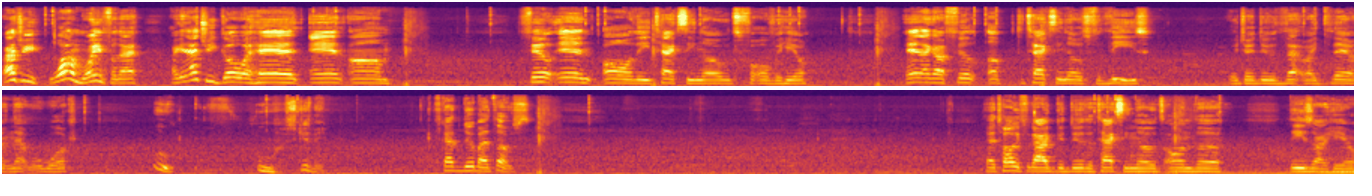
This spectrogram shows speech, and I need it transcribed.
Actually, while I'm waiting for that, I can actually go ahead and um fill in all the taxi nodes for over here. And I gotta fill up the taxi nodes for these. Which I do that right there and that will work. Ooh. Ooh, excuse me. Forgot to do about those. I totally forgot I could do the taxi nodes on the these right here.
